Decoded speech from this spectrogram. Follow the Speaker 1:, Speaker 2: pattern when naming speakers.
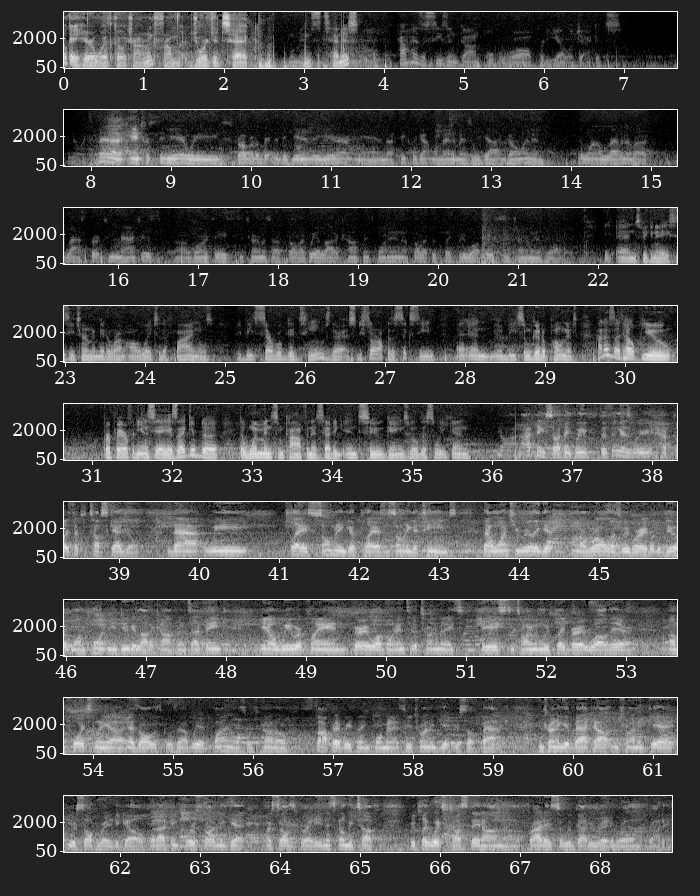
Speaker 1: Okay, here with Coach Harmon from Georgia Tech women's tennis. How has the season gone overall for the Yellow Jackets?
Speaker 2: You know, it's been an interesting year. We struggled a bit in the beginning of the year, and I think we got momentum as we got going. And we won 11 of our last 13 matches uh, going into the ACC tournament. So I felt like we had a lot of confidence going in. I felt like we played pretty well at the ACC tournament as well.
Speaker 1: And speaking of the ACC tournament, made a run all the way to the finals. You beat several good teams there. You start off as a six seed and, and you know, beat some good opponents. How does that help you prepare for the NCAA? Does that give the, the women some confidence heading into Gainesville this weekend?
Speaker 2: You know, I think so. I think we the thing is we have played such a tough schedule that we play so many good players and so many good teams that once you really get on a roll, as we were able to do at one point, you do get a lot of confidence. I think you know, we were playing very well going into the tournament, the ACC tournament. We played very well there. Unfortunately, uh, as all this goes out, we had finals, which kind of stop everything for a minute. So you're trying to get yourself back and trying to get back out and trying to get yourself ready to go. But I think we're starting to get ourselves ready, and it's going to be tough. We play Wichita State on uh, Friday, so we've got to be ready to roll on Friday.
